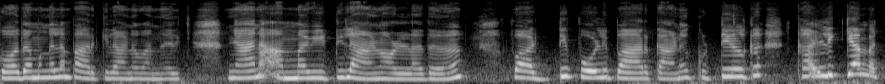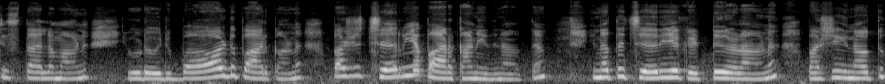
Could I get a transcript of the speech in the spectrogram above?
കോതമംഗലം പാർക്കിലാണ് വന്നിരിക്കുന്നത് ഞാൻ അമ്മ വീട്ടിലാണ് ഉള്ളത് അപ്പോൾ അടിപൊളി പാർക്കാണ്. കുട്ടികൾക്ക് കളിക്കാൻ പറ്റിയ സ്ഥലമാണ്. ഇവിടെ ഒരുപാട് പാർക്കാണ്. പക്ഷേ ചെറിയ പാർക്കാണ് ഇതിനകത്ത്. ഇന്നത്തെ ചെറിയ കെട്ടുകളാണ്. പക്ഷേ ഇതിനകത്ത്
